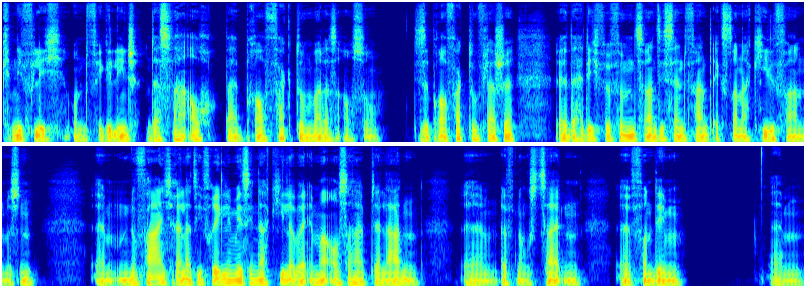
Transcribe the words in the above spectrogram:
knifflig und figelinsch. Und das war auch bei Braufaktum war das auch so. Diese Braufaktum-Flasche, äh, da hätte ich für 25 Cent Pfand extra nach Kiel fahren müssen. Ähm, nur fahre ich relativ regelmäßig nach Kiel, aber immer außerhalb der Ladenöffnungszeiten äh, von dem ähm,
